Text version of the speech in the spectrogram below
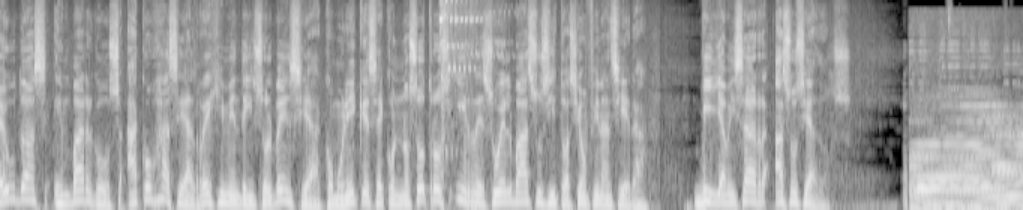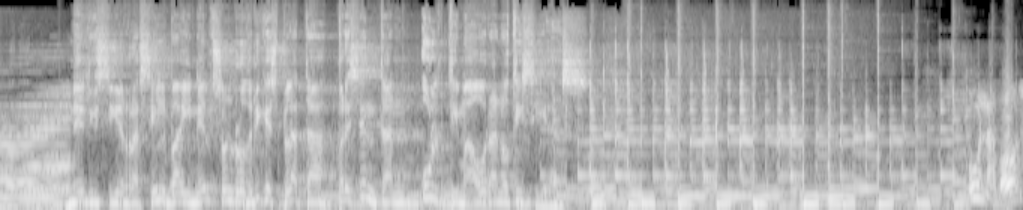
Deudas, embargos, acójase al régimen de insolvencia, comuníquese con nosotros y resuelva su situación financiera. Villamizar Asociados. Nelly Sierra Silva y Nelson Rodríguez Plata presentan Última Hora Noticias. Una voz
